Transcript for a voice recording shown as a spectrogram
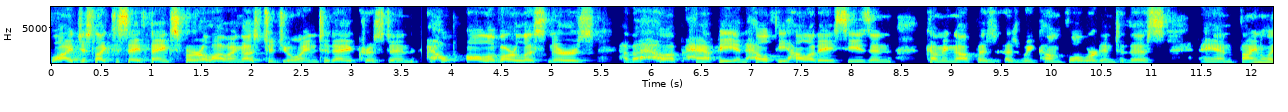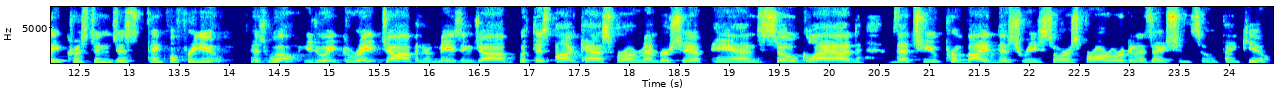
Well, I'd just like to say thanks for allowing us to join today, Kristen. I hope all of our listeners have a happy and healthy holiday season coming up as, as we come forward into this. And finally, Kristen, just thankful for you as well. You do a great job, and an amazing job with this podcast for our membership, and so glad that you provide this resource for our organization. So thank you.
